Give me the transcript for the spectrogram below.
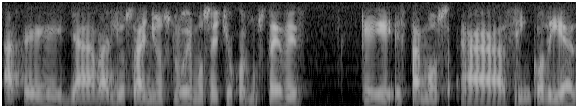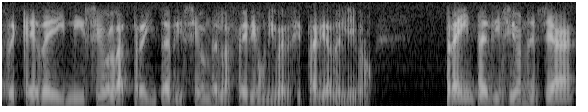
hace ya varios años lo hemos hecho con ustedes, que estamos a cinco días de que dé inicio la 30 edición de la Feria Universitaria del Libro. 30 ediciones ya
